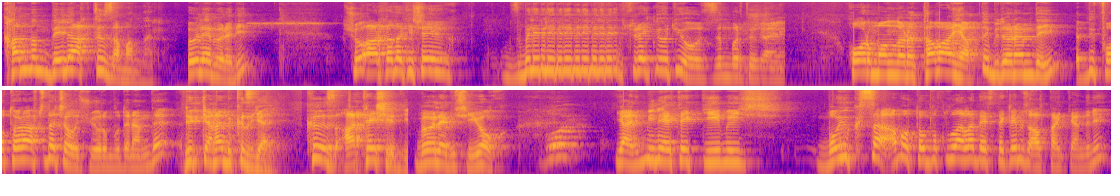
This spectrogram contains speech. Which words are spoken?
Kanın deli aktığı zamanlar. Öyle böyle değil. Şu arkadaki şey bili bili bili bili bili bili sürekli ötüyor o zımbırtı. Şey, Hormonların tavan yaptığı bir dönemdeyim. Bir fotoğrafçıda çalışıyorum bu dönemde. Dükkana bir kız geldi. Kız ateş ediyor. Böyle bir şey yok. Boy. Yani mini etek giymiş. Boyu kısa ama topuklularla desteklemiş alttan kendini.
